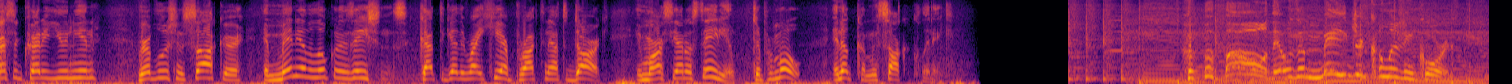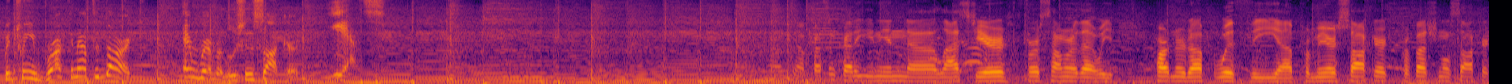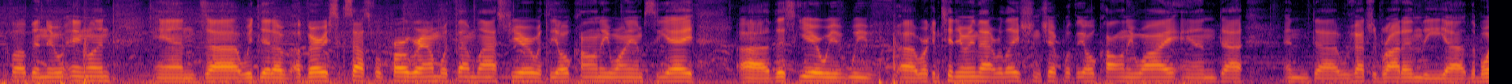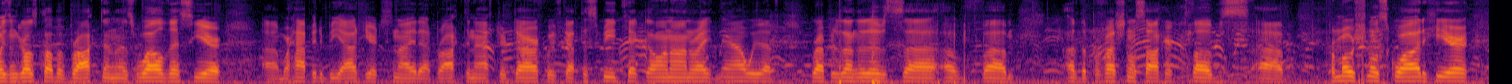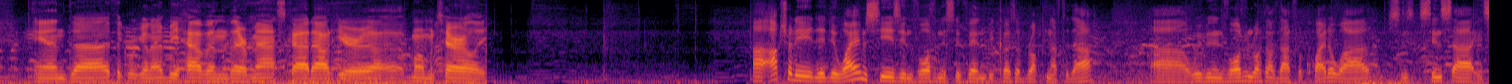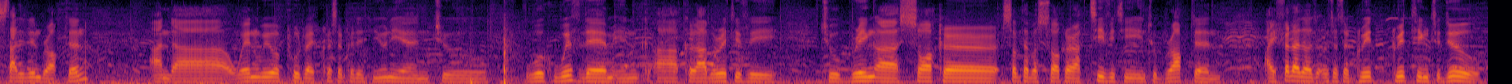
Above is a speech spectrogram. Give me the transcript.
Crescent Credit Union, Revolution Soccer, and many other local organizations got together right here at Brockton After Dark in Marciano Stadium to promote an upcoming soccer clinic. Oh, there was a major collision course between Brockton After Dark and Revolution Soccer. Yes! Crescent Credit Union uh, last year, first summer that we partnered up with the uh, premier soccer, professional soccer club in New England, and uh, we did a, a, very successful program with them last year with the Old Colony YMCA. Uh, this year, we've, we've uh, we're continuing that relationship with the Old Colony Y, and uh, and we've actually brought in the the Boys and Girls Club of Brockton as well this year. Um, we're happy to be out here tonight at Brockton After Dark. We've got the speed kick going on right now. We have representatives uh, of, um, of the professional soccer club's uh, promotional squad here, and uh, I think we're going to be having their mascot out here uh, momentarily. Uh, actually, the, the, YMCA is involved in this event because of Brockton After Dark. Uh, we've been involved in Brockton After Dark for quite a while, since, since it started in Brockton. And uh, when we were approved by Crescent Credit Union to work with them in uh, collaboratively to bring a soccer, some type of soccer activity into Brockton, I felt that it was a great, great thing to do.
